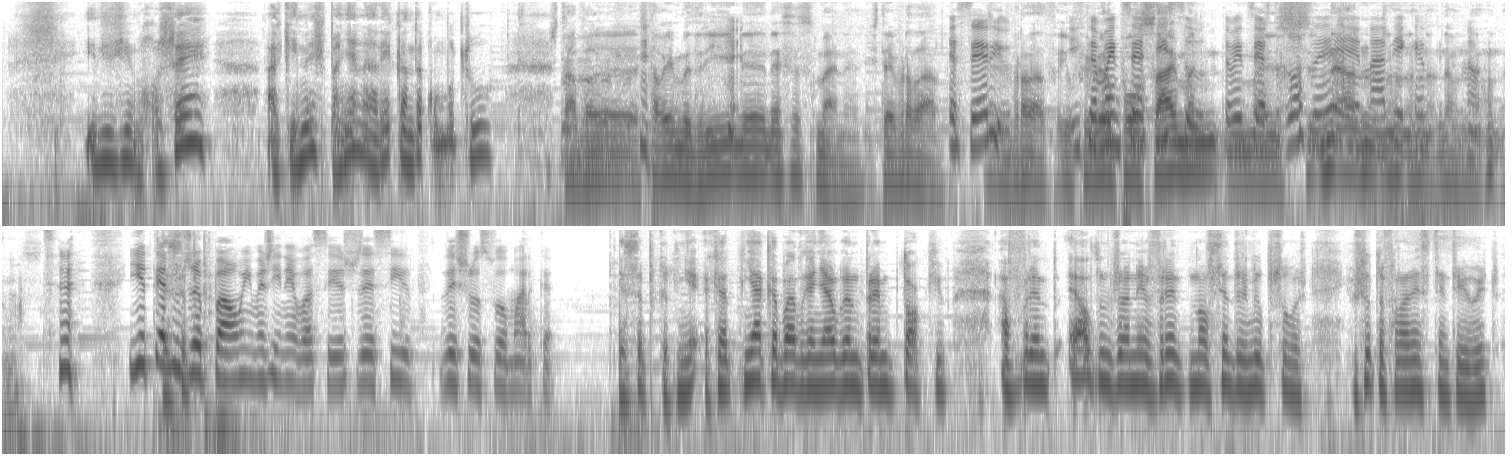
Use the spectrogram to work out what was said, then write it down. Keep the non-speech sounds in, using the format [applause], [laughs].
e diziam: José, aqui na Espanha nadie canta como tu. Estava, estava em Madrid ne- nessa semana. Isto é verdade. É sério? É verdade. Eu E fui também ver o Paul disseste isso? Simon. Também disseste, Rosé, não, é canta- não, não, não. não. [laughs] e até no Japão, imaginem vocês, José Cid deixou a sua marca. Essa porque eu tinha, tinha acabado de ganhar o Grande Prémio de Tóquio, à frente, Elton John em frente de 900 mil pessoas. Eu estou a falar em 78.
